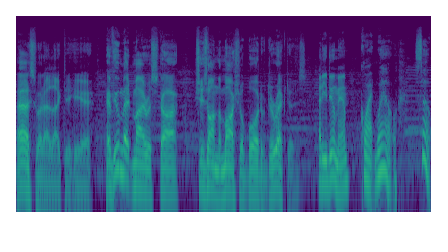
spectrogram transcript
That's what I like to hear. Have you met Myra Starr? She's on the Marshall Board of Directors. How do you do, ma'am? Quite well. So,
